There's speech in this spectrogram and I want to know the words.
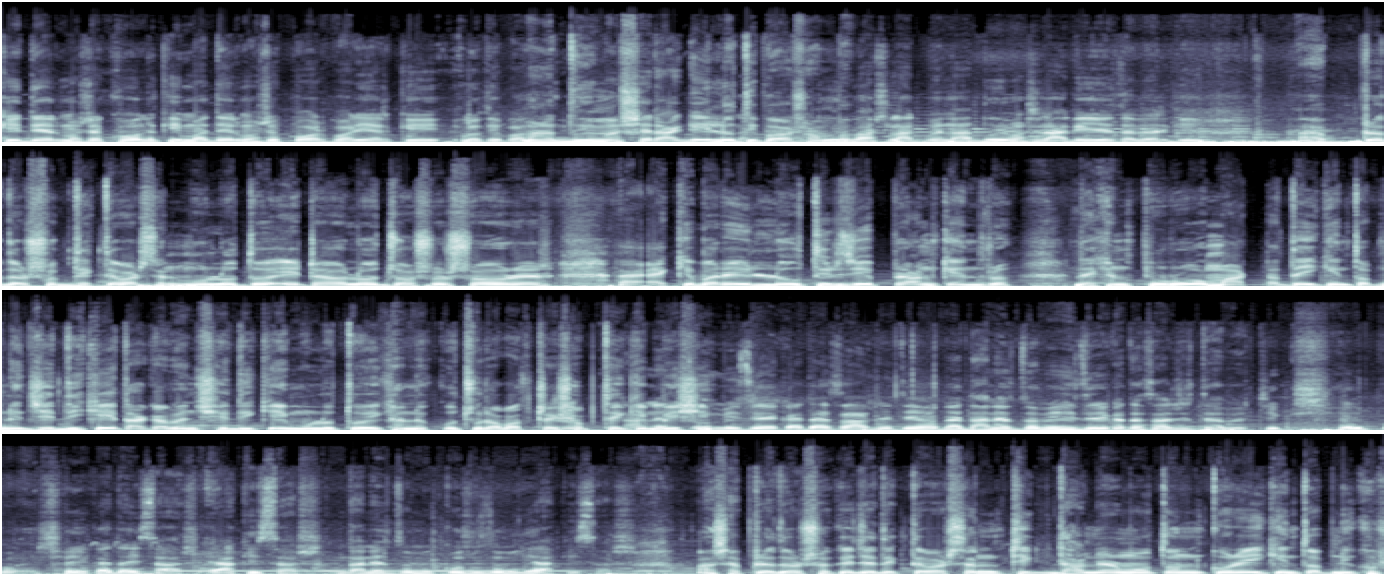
কি দেড় মাসে খোল কিংবা দেড় মাসের পর পরই আর কি লতে পারবে মানে দুই মাসের আগেই লতি পাওয়া দুই সম্ভব। মাস লাগবে না দুই মাসের আগেই হয়ে যাবে আর কি। প্রিয় দর্শক দেখতে পাচ্ছেন মূলত এটা হলো যশোর শহরের একেবারেই লৌতির যে প্রাণকেন্দ্র। দেখেন পুরো মাঠটাতেই কিন্তু আপনি যেদিকেই তাকাবেন সেদিকেই মূলত এখানে কচুর আবাদটাই সব থেকে বেশি যে কাদায় চাষ দিতে হবে ধানের জমি যে কাদায় চাষ দিতে হবে ঠিক সেই সেই কাদায় চাষ একই চাষ। ধানের জমি কচু জমি একই চাষ। আচ্ছা প্রিয় দর্শকে যে দেখতে পাচ্ছেন ঠিক ধানের মতন করেই কিন্তু আপনি খুব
